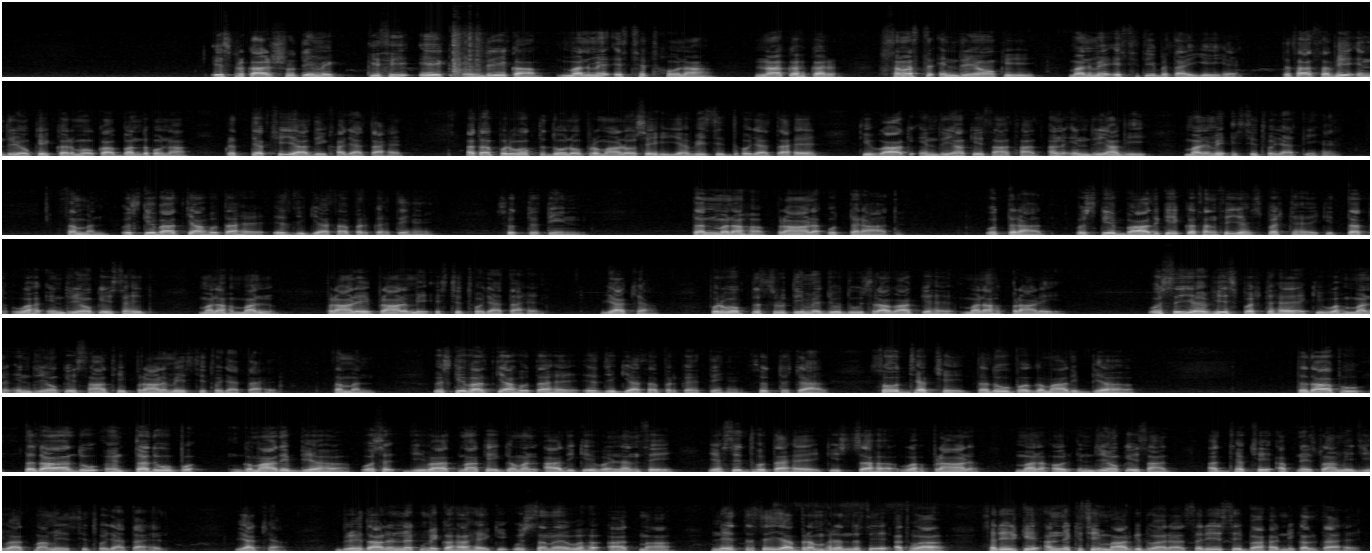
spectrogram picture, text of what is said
इस प्रकार श्रुति में किसी एक इंद्रिय का मन में स्थित होना न कहकर समस्त इंद्रियों की मन में स्थिति बताई गई है। तथा सभी इंद्रियों के कर्मों का बंद होना प्रत्यक्ष या देखा जाता है। अतः पूर्वोक्त दोनों प्रमाणों से ही यह भी सिद्ध हो जाता है कि वाक इंद्रियाँ के साथ साथ अन्य इंद्रियाँ भी मन में स्थित हो जाती हैं। संबंध उसके बाद क्या होता है? इस जिज्ञासा पर कहते हैं। सूत्र तीन। तन्मन प्राण उत्तरात। उत्तरात। उसके बाद के कथन से यह स्पष्ट है कि तत् वह इंद्रियों के सहित मन मन प्राणे प्राण में स्थित हो जाता है। व्याख्या, पूर्वोक्त श्रुति में जो दूसरा वाक्य है, मन प्राणे, उससे यह भी स्पष्ट है कि वह मन इंद्रियों के साथ ही प्राण में स्थित हो जाता है। संबंध, उसके बाद क्या होता है, इस जिज्ञासा पर कहते हैं। सूत्रचार सोध्यक्षे तदुपगमादिभ्य, तदापु, तदादु, तदुप गमादिभ्य उस जीवात्मा के गमन आदि के वर्णन से यह सिद्ध होता है कि सह वह प्राण, मन और इंद्रियों के साथ अध्यक्ष अपने स्वामी जीवात्मा में स्थित हो जाता है। व्याख्या। बृहदारण्यक में कहा है कि उस समय वह आत्मा नेत्र से या ब्रह्मरंध्र से अथवा शरीर के अन्य किसी मार्ग द्वारा शरीर से बाहर निकलता है।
